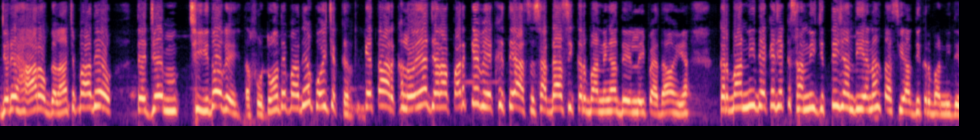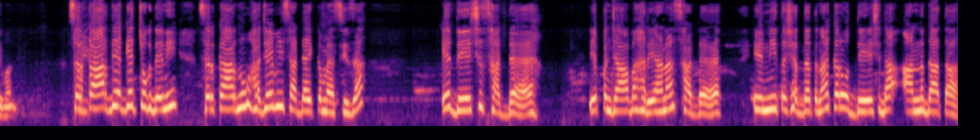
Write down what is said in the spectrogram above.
ਜਿਹੜੇ ਹਾਰ ਉਹ ਗਲਾਂ 'ਚ ਪਾ ਦਿਓ। ਤੇ ਜੇ ਸ਼ਹੀਦ ਹੋ ਗਏ ਤਾਂ ਫੋਟੋਆਂ ਤੇ ਪਾ ਦਿਓ, ਕੋਈ ਚੱਕਰ ਨਹੀਂ। ਕਿ ਧਾਰ ਖਲੋਏ ਆ, ਜਰਾ ਪੜ੍ਹ ਕੇ ਵੇਖ ਇਤਿਹਾਸ, ਸਾਡਾ ਅਸੀਂ ਕੁਰਬਾਨੀਆਂ ਦੇਣ ਲਈ ਪੈਦਾ ਹੋਏ ਆ। ਕੁਰਬਾਨੀ ਦੇ ਕੇ ਜੇ ਕਿਸਾਨੀ ਜਿੱਤੀ ਜਾਂਦੀ ਹੈ ਨਾ, ਤਾਂ ਅਸੀਂ ਆਪਦੀ ਕੁਰਬਾਨੀ ਦੇਵਾਂਗੇ। ਸਰਕਾਰ ਦੇ ਅੱਗੇ ਝੁਕਦੇ ਨਹੀਂ, ਸਰਕਾਰ ਨੂੰ ਹਜੇ ਵੀ ਸਾਡਾ ਇੱਕ ਮੈਸੇਜ ਆ, ਇਹ ਦੇਸ਼ ਸਾਡਾ ਹੈ, ਇਹ ਪੰਜਾਬ ਹਰਿਆਣਾ ਸਾਡਾ ਹੈ। ਇੰਨੀ ਤਸ਼ੱਦਦ ਨਾ ਕਰੋ, ਦੇਸ਼ ਦਾ ਅੰਨਦਾਤਾ,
